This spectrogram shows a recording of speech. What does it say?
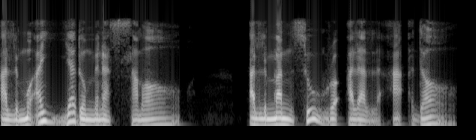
المؤید من السماء المنصور على الأعداء.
